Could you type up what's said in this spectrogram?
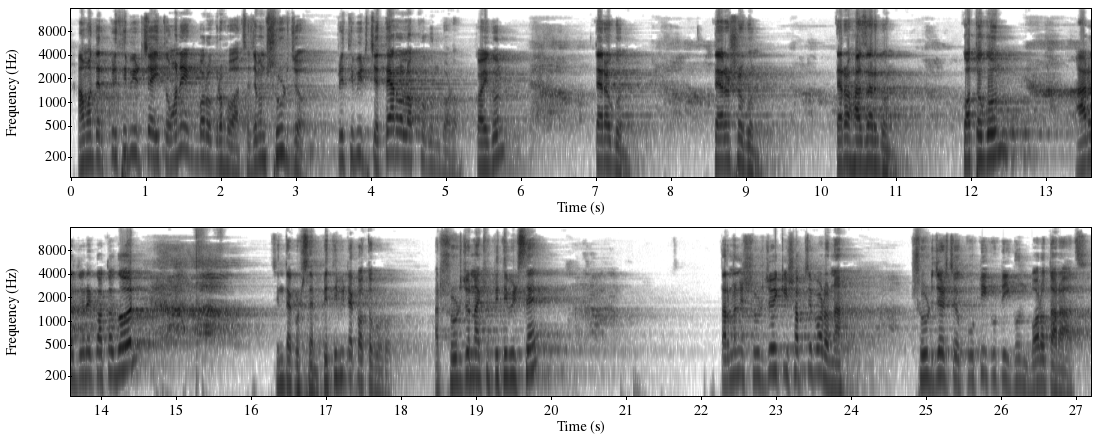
আমাদের পৃথিবীর চাইতে অনেক বড় গ্রহ আছে, যেমন সূর্য, পৃথিবীর চেয়ে তেরো লক্ষ গুণ বড়। কয় গুণ? তেরো গুণ। তেরোশো গুণ। তেরো হাজার গুণ। কত গুণ? আরও জোরে কত গুণ? চিন্তা করছেন, পৃথিবীটা কত বড়? আর সূর্য নাকি পৃথিবীর সে তার মানে সূর্যই কি সবচেয়ে বড়? না। সূর্যের চেয়ে কোটি কোটি গুণ বড় তারা আছে।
